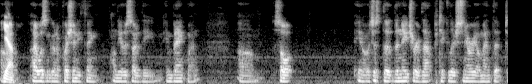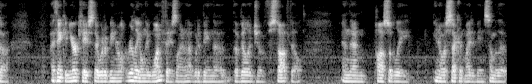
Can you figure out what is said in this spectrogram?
Um, Yeah. I wasn't going to push anything on the other side of the embankment, um, so you know, it's just the the nature of that particular scenario meant that. Uh, I think in your case there would have been really only one phase line, and that would have been the, the village of Stottville, and then possibly, you know, a second might have been some of the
